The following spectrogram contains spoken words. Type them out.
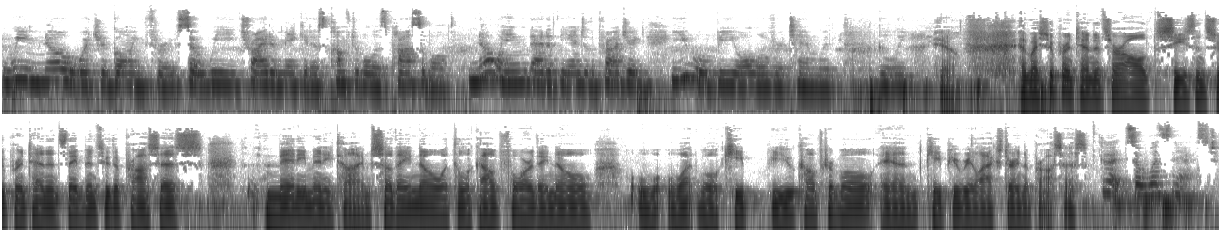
We know what you're going through, so we try to make it as comfortable as possible, knowing that at the end of the project, you will be all over Tim with glee. Yeah. And my superintendents are all seasoned superintendents. They've been through the process many, many times. So they know what to look out for. They know w- what will keep you comfortable and keep you relaxed during the process. Good. So what's next?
